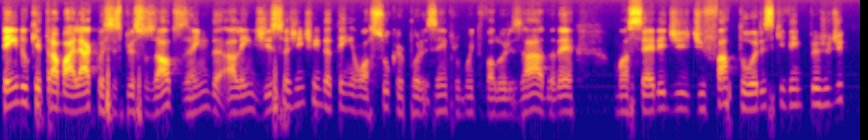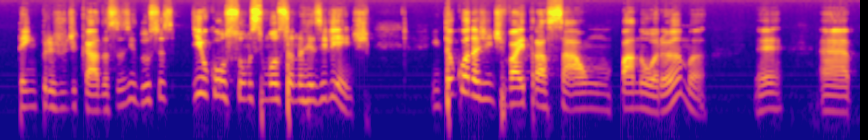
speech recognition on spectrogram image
tendo que trabalhar com esses preços altos, ainda além disso, a gente ainda tem o açúcar, por exemplo, muito valorizado, né? Uma série de, de fatores que vem prejudic tem prejudicado essas indústrias e o consumo se mostrando resiliente. Então, quando a gente vai traçar um panorama, né? Uh,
